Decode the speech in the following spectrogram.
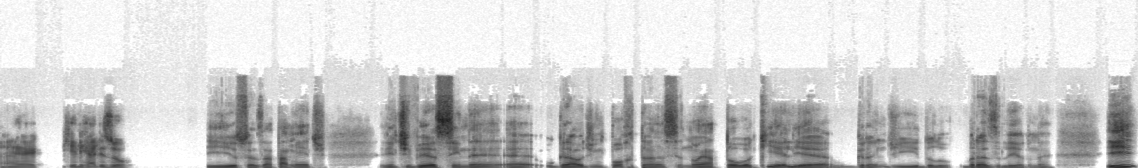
é, que ele realizou. Isso, exatamente a gente vê assim, né, é, o grau de importância. Não é à toa que ele é o grande ídolo brasileiro, né? E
